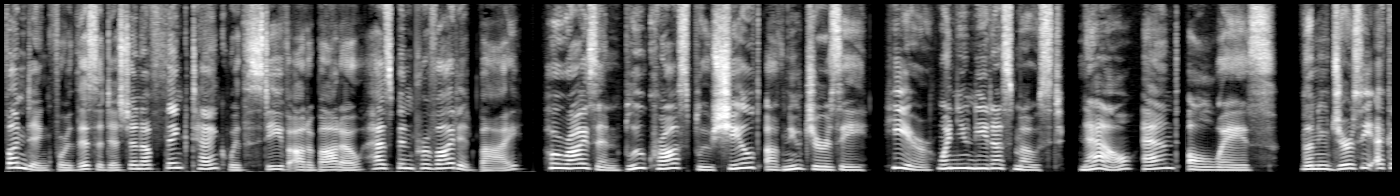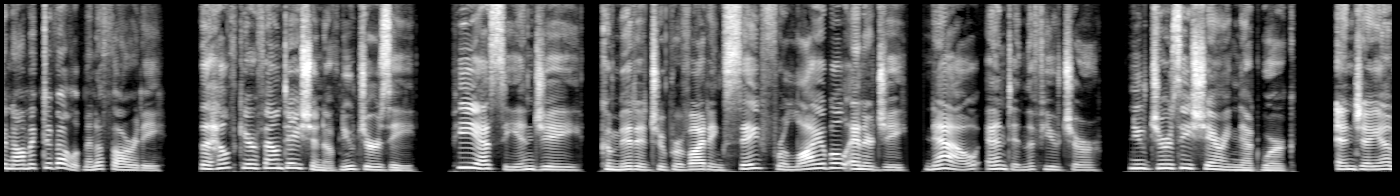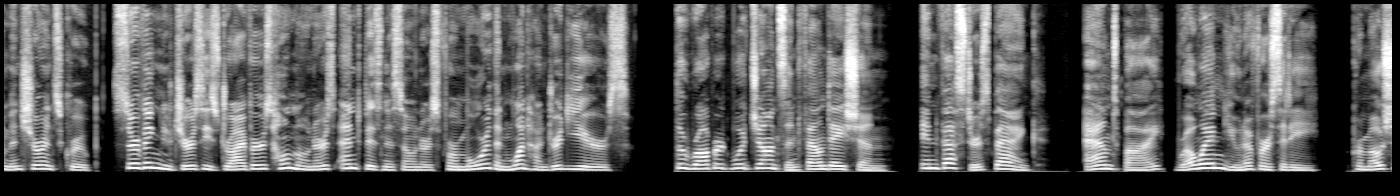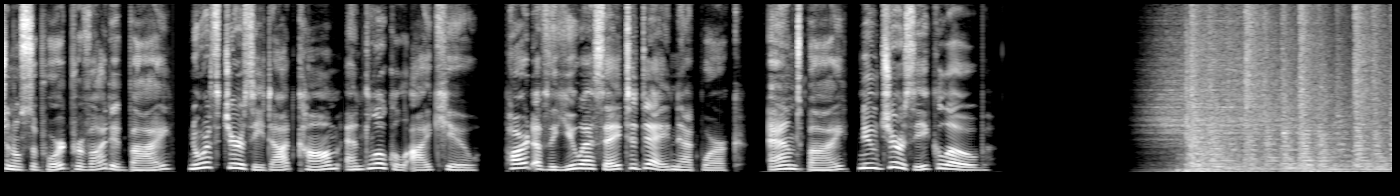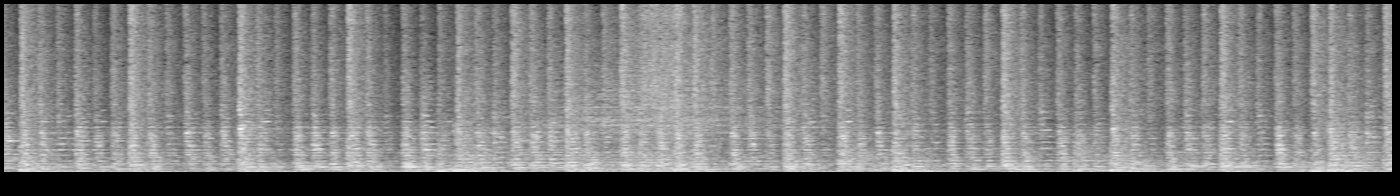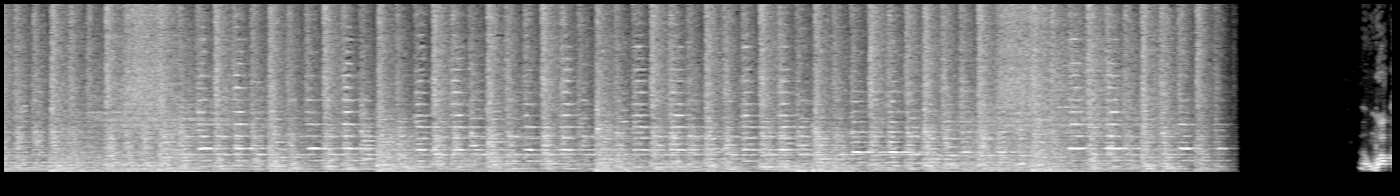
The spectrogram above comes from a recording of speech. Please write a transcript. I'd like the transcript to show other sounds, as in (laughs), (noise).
Funding for this edition of Think Tank with Steve Adubato has been provided by Horizon Blue Cross Blue Shield of New Jersey. Here when you need us most, now and always. The New Jersey Economic Development Authority. The Healthcare Foundation of New Jersey. PSE&G. Committed to providing safe, reliable energy now and in the future. New Jersey Sharing Network. NJM Insurance Group, serving New Jersey's drivers, homeowners, and business owners for more than 100 years. The Robert Wood Johnson Foundation, Investors Bank, and by Rowan University. Promotional support provided by NorthJersey.com and Local IQ, part of the USA Today network, and by New Jersey Globe.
